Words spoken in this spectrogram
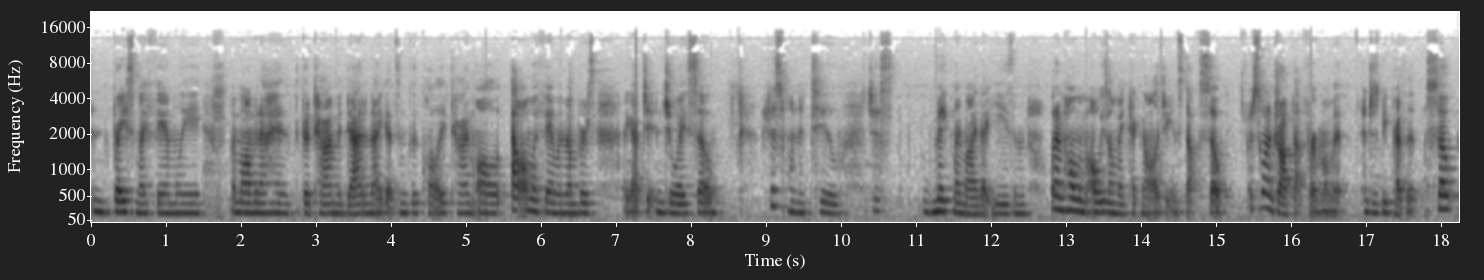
Embrace my family. My mom and I had a good time. My dad and I got some good quality time. All, all my family members I got to enjoy. So I just wanted to just make my mind at ease. And when I'm home, I'm always on my technology and stuff. So I just want to drop that for a moment and just be present. So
